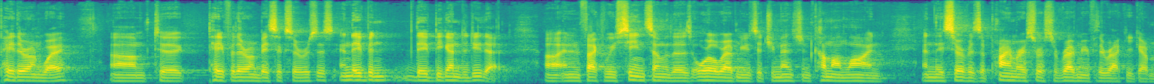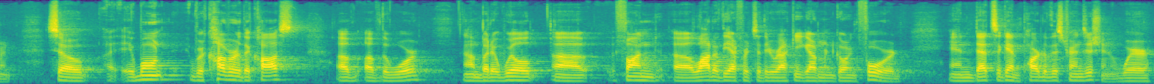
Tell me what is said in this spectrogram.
pay their own way, um, to pay for their own basic services, and they've, been, they've begun to do that. And in fact, we've seen some of those oil revenues that you mentioned come online, and they serve as a primary source of revenue for the Iraqi government. So uh, it won't recover the cost of, of the war, um, but it will uh, fund a lot of the efforts of the Iraqi government going forward. And that's, again, part of this transition, where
